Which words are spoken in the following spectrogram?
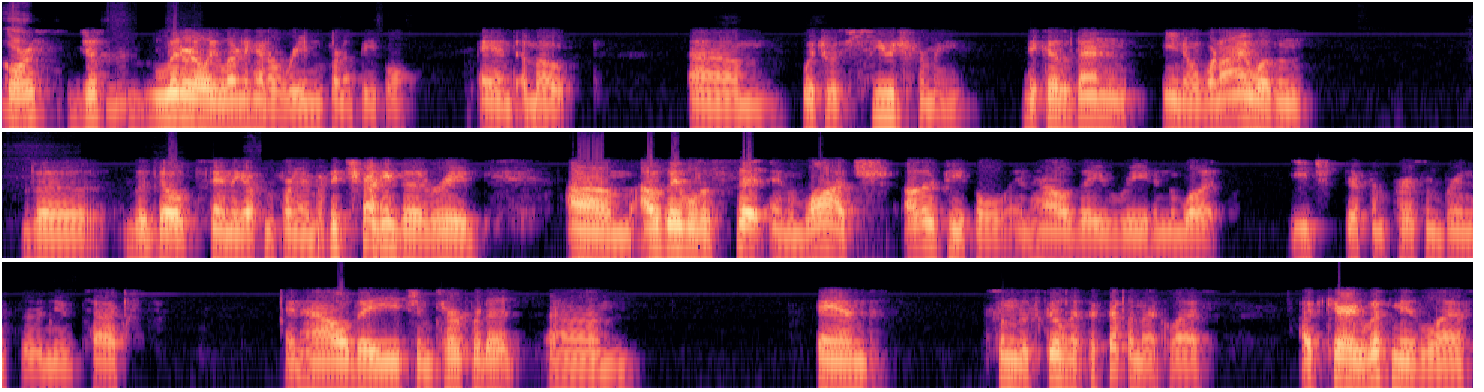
Yeah. course, just Mhm. literally learning how to read in front of people and emote, um, which was huge for me because then, you know, when I wasn't the the dope standing up in front of everybody trying to read, um, I was able to sit and watch other people and how they read and what each different person brings to the new text and how they each interpret it. Um, and some of the skills I picked up in that class, I've carried with me the last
